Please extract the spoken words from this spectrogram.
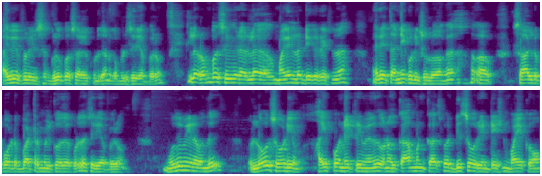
ஐவி ஃப்ளூயிட்ஸ் குளுக்கோஸ் ஆயில் கொடுத்தா கம்பல்சரியாக அப்படி சரியாக போயிடும் இல்லை ரொம்ப சிவியராக இல்லை மைல்டாக டீஹைட்ரேஷனாக நிறைய தண்ணி குடிக்க சொல்லுவாங்க. சால்ட்டு போட்டு பட்டர் மில்க் இதை கொடுத்தா சரியாக போயிடும் முதுமையில் வந்து லோ சோடியம் ஹைப்போநெட்ரிமியங்கிறது one of common cause for disorientation மயக்கம்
